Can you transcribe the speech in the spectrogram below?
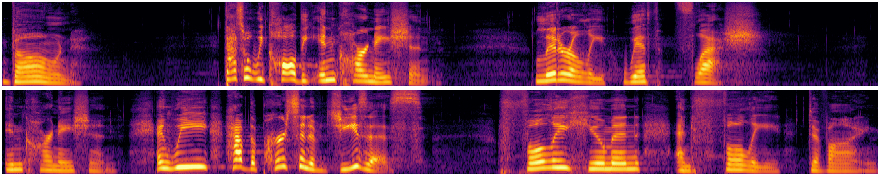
bone. That's what we call the incarnation, literally with flesh. Incarnation. And we have the person of Jesus, fully human and fully divine.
